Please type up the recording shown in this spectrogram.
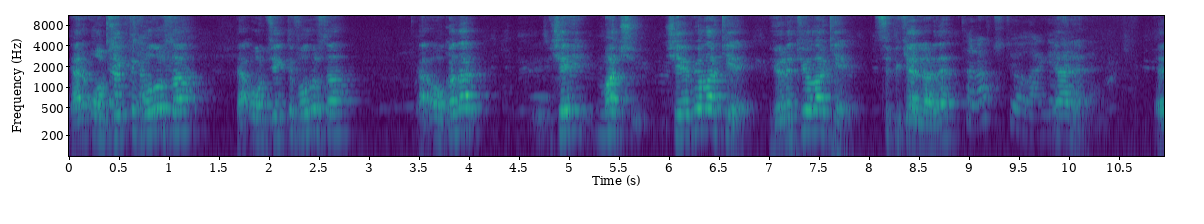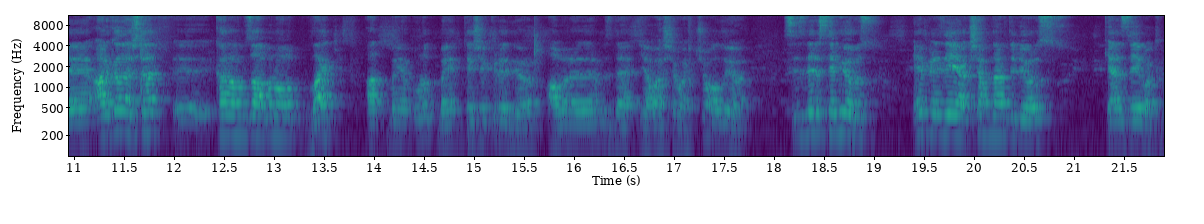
yani objektif Yap, yap. olursa ya objektif olursa yani o kadar şey maç şey yapıyorlar ki yönetiyorlar ki spikerlerde. Taraf tutuyorlar genelde. Yani. Ee, arkadaşlar e, kanalımıza abone olup like atmayı unutmayın. Teşekkür ediyorum. Abonelerimiz de yavaş yavaş çoğalıyor. Sizleri seviyoruz. Hepinize iyi akşamlar diliyoruz. Kendinize iyi bakın.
